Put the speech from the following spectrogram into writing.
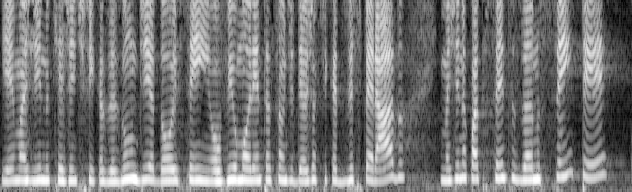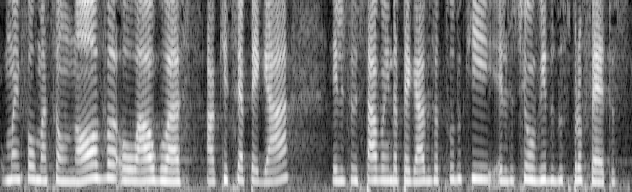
E eu imagino que a gente fica, às vezes, um dia, dois, sem ouvir uma orientação de Deus, já fica desesperado. Imagina 400 anos sem ter uma informação nova ou algo a, a que se apegar. Eles estavam ainda apegados a tudo que eles tinham ouvido dos profetas.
